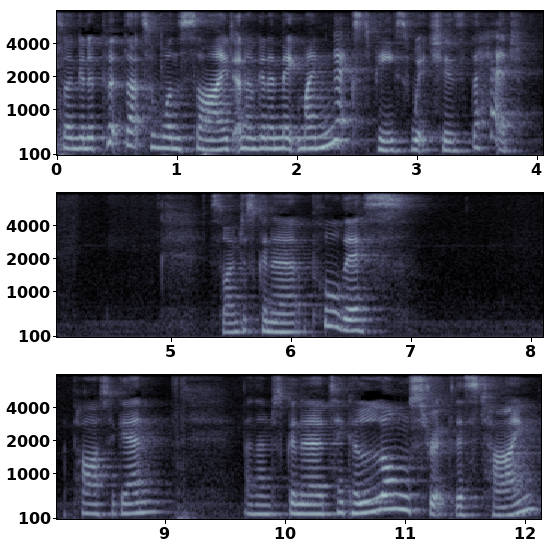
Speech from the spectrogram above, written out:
so I'm going to put that to one side and I'm going to make my next piece, which is the head. So I'm just going to pull this apart again and I'm just going to take a long strip this time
